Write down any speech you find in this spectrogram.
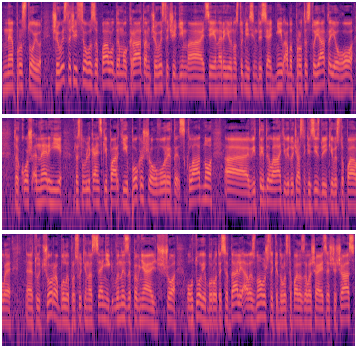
непростою. Чи вистачить цього запалу демократам, чи вистачить їм цієї енергії у наступні 70 днів, аби протистояти його також енергії республіканській партії? Поки що говорити складно. Від тих делегатів, від учасників з'їзду, які виступали тут вчора, були присутні на сцені. Вони запевняють, що готові боротися далі, але знову ж таки до листопада залишається ще час.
